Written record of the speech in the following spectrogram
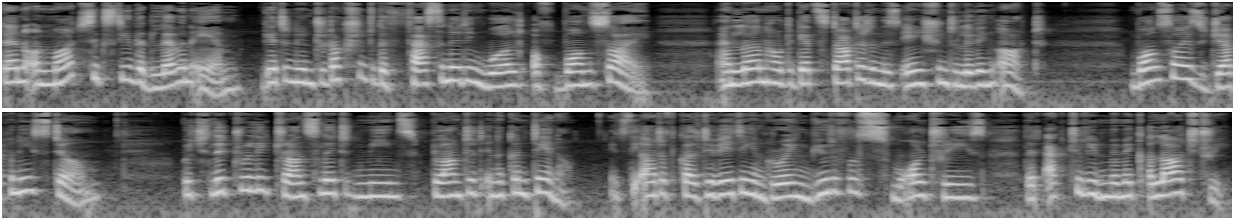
Then on March 16th at 11 am, get an introduction to the fascinating world of bonsai and learn how to get started in this ancient living art. Bonsai is a Japanese term which literally translated means planted in a container. It's the art of cultivating and growing beautiful small trees that actually mimic a large tree.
